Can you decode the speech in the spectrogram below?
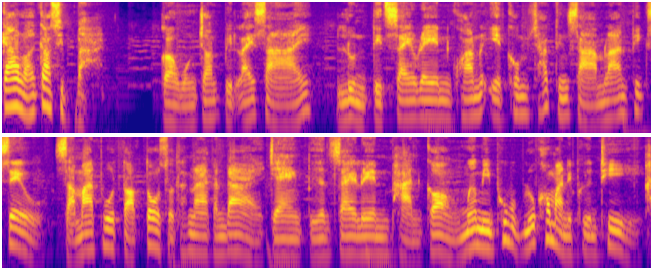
2,990 บาท กล้องวงจรปิดไร้สาย รุ่นติดไซเรน ความละเอียดคมชัดถึง 3 ล้านพิกเซล สามารถพูดตอบโต้สนทนากันได้ แจ้งเตือนไซเรนผ่านกล้อง เมื่อมีผู้บุกรุกเข้ามาในพื้นที่ ข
